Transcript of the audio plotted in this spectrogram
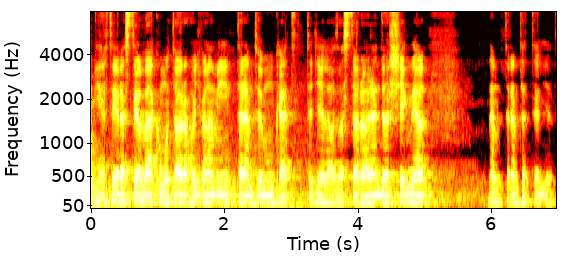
Miért éreztél vákumot arra, hogy valami teremtő munkát tegyél le az asztalra a rendőrségnél? Nem teremtettél ilyet?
